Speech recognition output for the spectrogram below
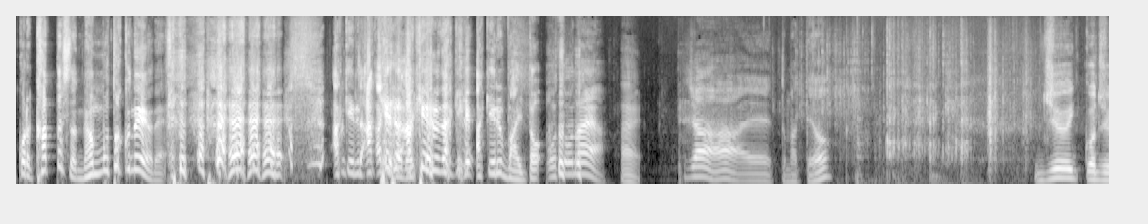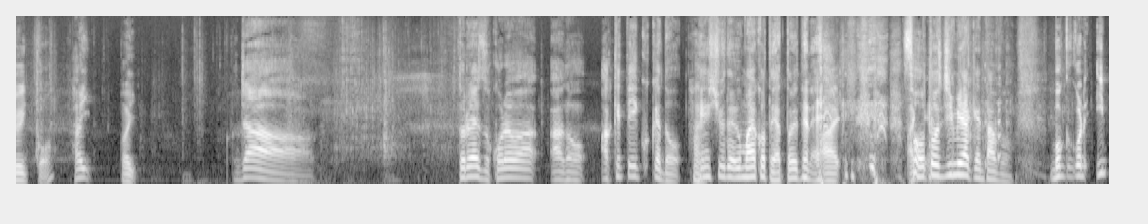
これ買った人何も得ねえよね。開ける、開ける、開けるだけ。開けるバイト。大人や。はい。じゃあ、えー、っと、待ってよ。11個、11個？はい。はい。じゃあ、とりあえずこれは、あの、開けていくけど、はい編集でうまいことやっといてね。はい。相当地味やけん、多分。僕これ一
